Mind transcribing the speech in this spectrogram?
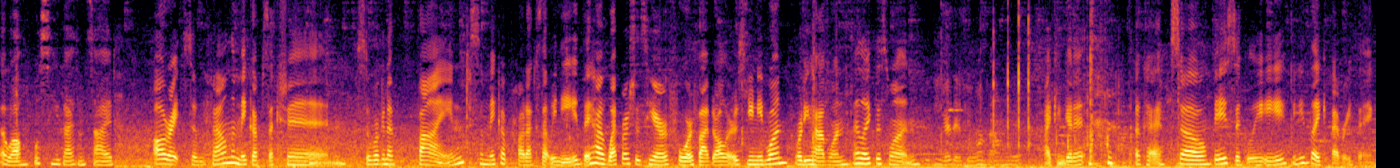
Oh well, we'll see you guys inside. All right, so we found the makeup section. So we're gonna find some makeup products that we need. They have wet brushes here for $5. Do you need one or do you have one? I like this one. Get it if you want, but I don't need it. I can get it. okay, so basically we need like everything,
